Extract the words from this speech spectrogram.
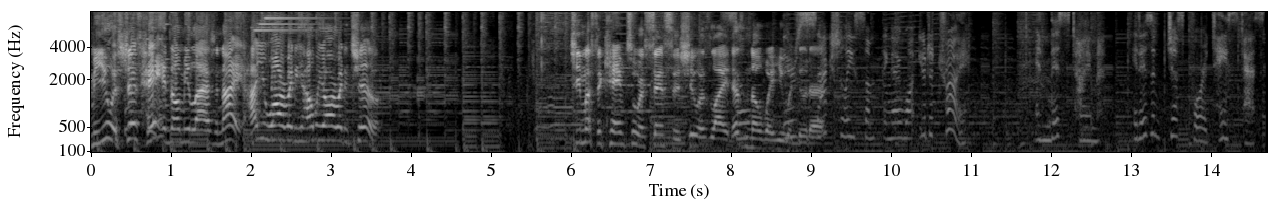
I mean was just hating on me last night. How you already how we already chill? She must have came to her senses. She was like, there's So, no way he would do that." There's actually something I want you to try. And this time, it isn't just for a taste test.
